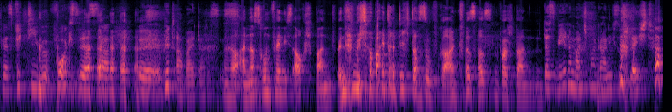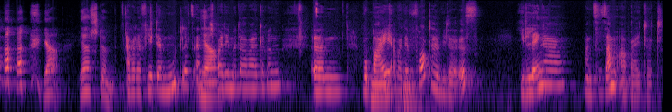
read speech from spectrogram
Perspektive vorgesetzter äh, Mitarbeiter. Ja, andersrum fände ich es auch spannend, wenn der Mitarbeiter dich das so fragt, was hast du verstanden? Das wäre manchmal gar nicht so schlecht. ja, Ja, stimmt. Aber da fehlt der Mut letztendlich ja. bei den Mitarbeiterinnen. Ähm, wobei mhm. aber der Vorteil wieder ist, je länger man zusammenarbeitet,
